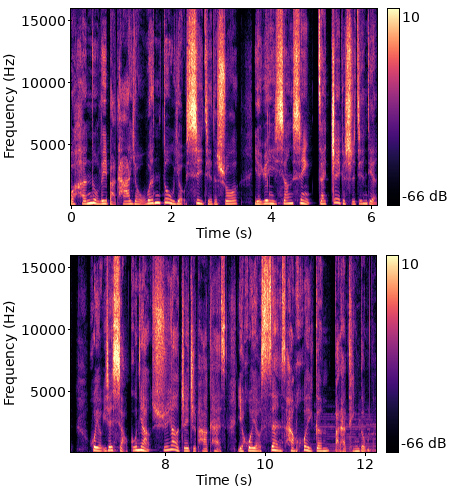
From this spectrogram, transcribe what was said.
我很努力把它有温度、有细节的说，也愿意相信，在这个时间点，会有一些小姑娘需要这支 podcast，也会有 sense 和慧根把它听懂的。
